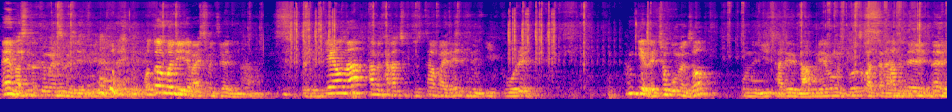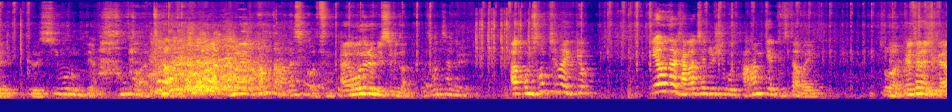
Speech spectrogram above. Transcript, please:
네 맞습니다 그 말씀을 이제 드리는데 어떤 건지 이제 말씀을 드려야 되니까 이렇게 깨어나 하면 다 같이 부스타바이를 해드리는 이 구호를 함께 외쳐보면서 오늘 이 자리를 마무리해보면 좋을 것 같다는 아 근데 네. 그, 그 시무름 때 아무도 안 이번에도 아무도 안 하신 것 같은데 아니 오늘은 믿습니다 선창을 아 그럼 성창하게 깨어 깨어날 다 같이 해주시고 다 함께 부스타바이 좋아요. 괜찮으실까요?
